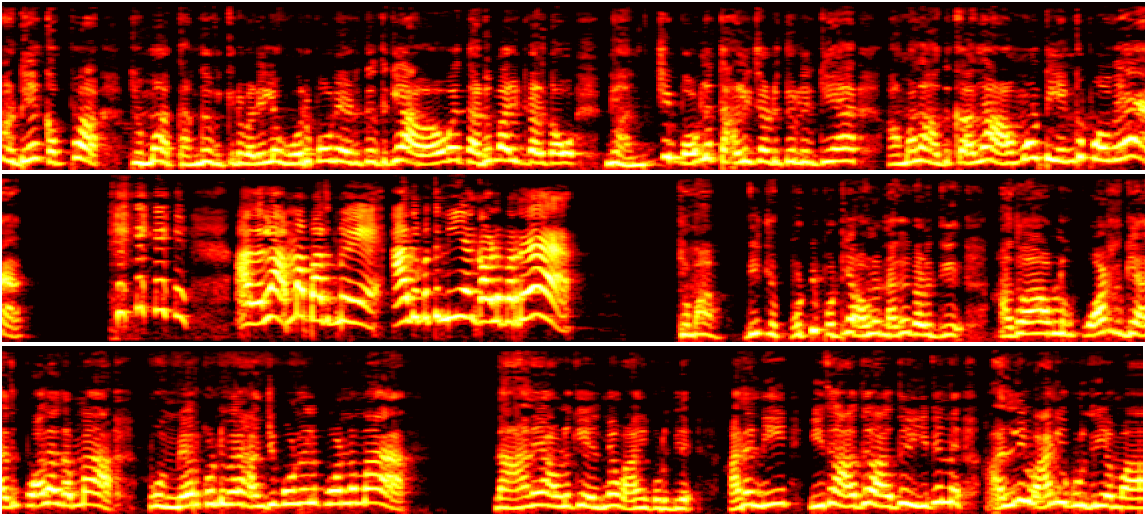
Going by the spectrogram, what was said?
அடே கப்பா. ஏமா தங்க விக்கிற வழியில ஒரு பவுன் எடுக்கிறதுக்கே அவ தடுமாறிட்டு கிடக்காவோ நீ அஞ்சு பவுன்ல தாலிச்சரடு சொல்லியிருக்கிய ஆமால அதுக்காக அமௌண்ட் எங்க போவே? அதெல்லாம் அம்மா பார்த்துமே அதை பத்தி நீ ஏன் கவலைப்படுற? ஏமா வீட்டுல பொட்டி பொட்டி அவ்வளவு நகை கிடக்கு அதான் அவளுக்கு போட்டிருக்கே அது போதாதம்மா. மேற்கொண்டு வேற அஞ்சு பவுன்ல போடணுமா? நானே அவளுக்கு எதுவுமே வாங்கி கொடுக்கல. ஆனா நீ இது அது அது இதுன்னு அள்ளி வாங்கி கொடுக்குறியம்மா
